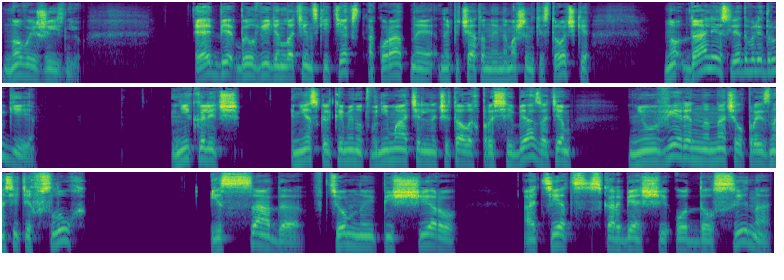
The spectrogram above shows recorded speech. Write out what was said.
новой жизнью». Эбби был виден латинский текст, аккуратные, напечатанные на машинке строчки, но далее следовали другие — Николич несколько минут внимательно читал их про себя, затем неуверенно начал произносить их вслух. Из сада в темную пещеру отец скорбящий отдал сына,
